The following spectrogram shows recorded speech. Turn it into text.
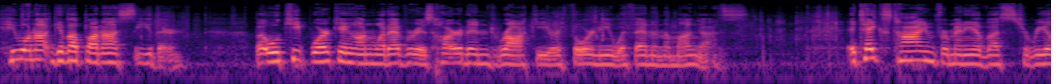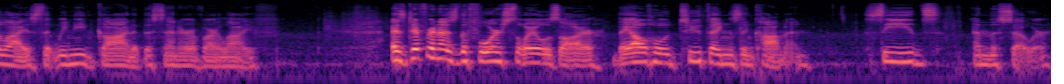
He will not give up on us either, but will keep working on whatever is hardened, rocky, or thorny within and among us. It takes time for many of us to realize that we need God at the center of our life. As different as the four soils are, they all hold two things in common seeds and the sower.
